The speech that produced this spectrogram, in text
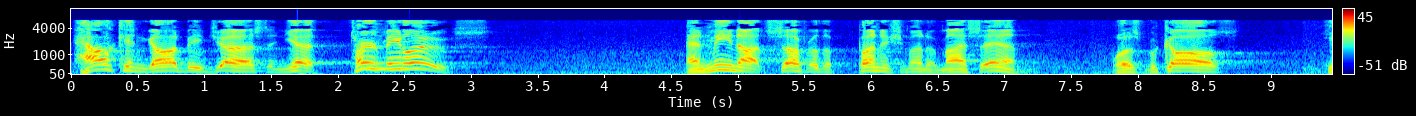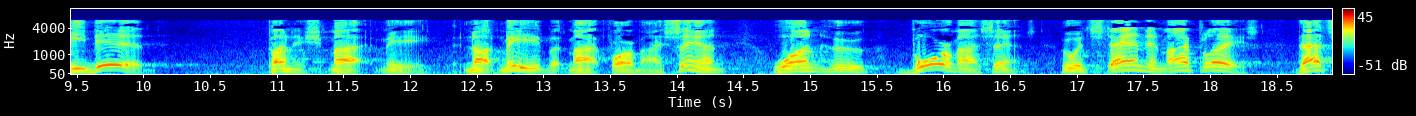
How can God be just and yet turn me loose? And me not suffer the punishment of my sin? Well, it's because He did punish my me, not me, but my for my sin, one who bore my sins, who would stand in my place, that's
